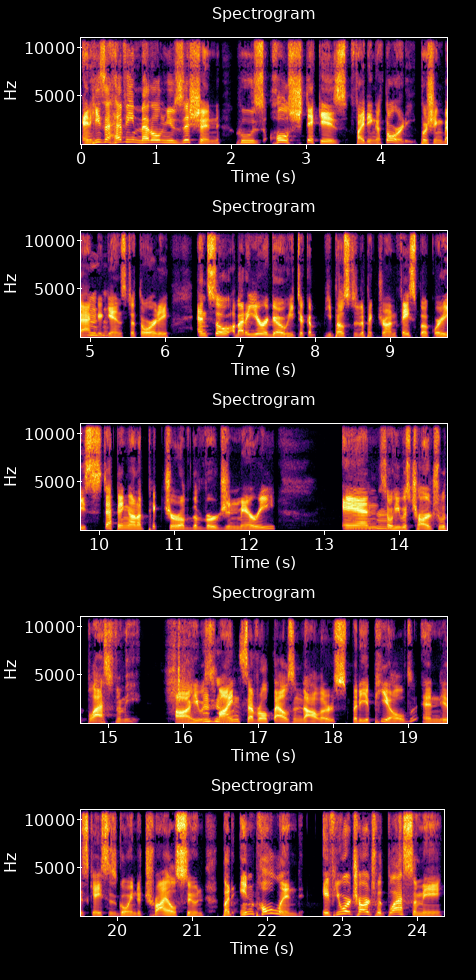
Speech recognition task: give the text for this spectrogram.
And he's a heavy metal musician whose whole shtick is fighting authority, pushing back Mhm. against authority. And so about a year ago, he took a he posted a picture on Facebook where he's stepping on a picture of the Virgin Mary. And Mhm. so he was charged with blasphemy. Uh, he was Mhm. fined several thousand dollars, but he appealed, and his case is going to trial soon. But in Poland, if you are charged with blasphemy,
